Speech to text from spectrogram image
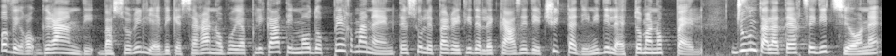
ovvero grandi bassorilievi che saranno poi applicati in modo permanente sulle pareti delle case dei cittadini di Letto Manoppello. Giunta la terza edizione,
